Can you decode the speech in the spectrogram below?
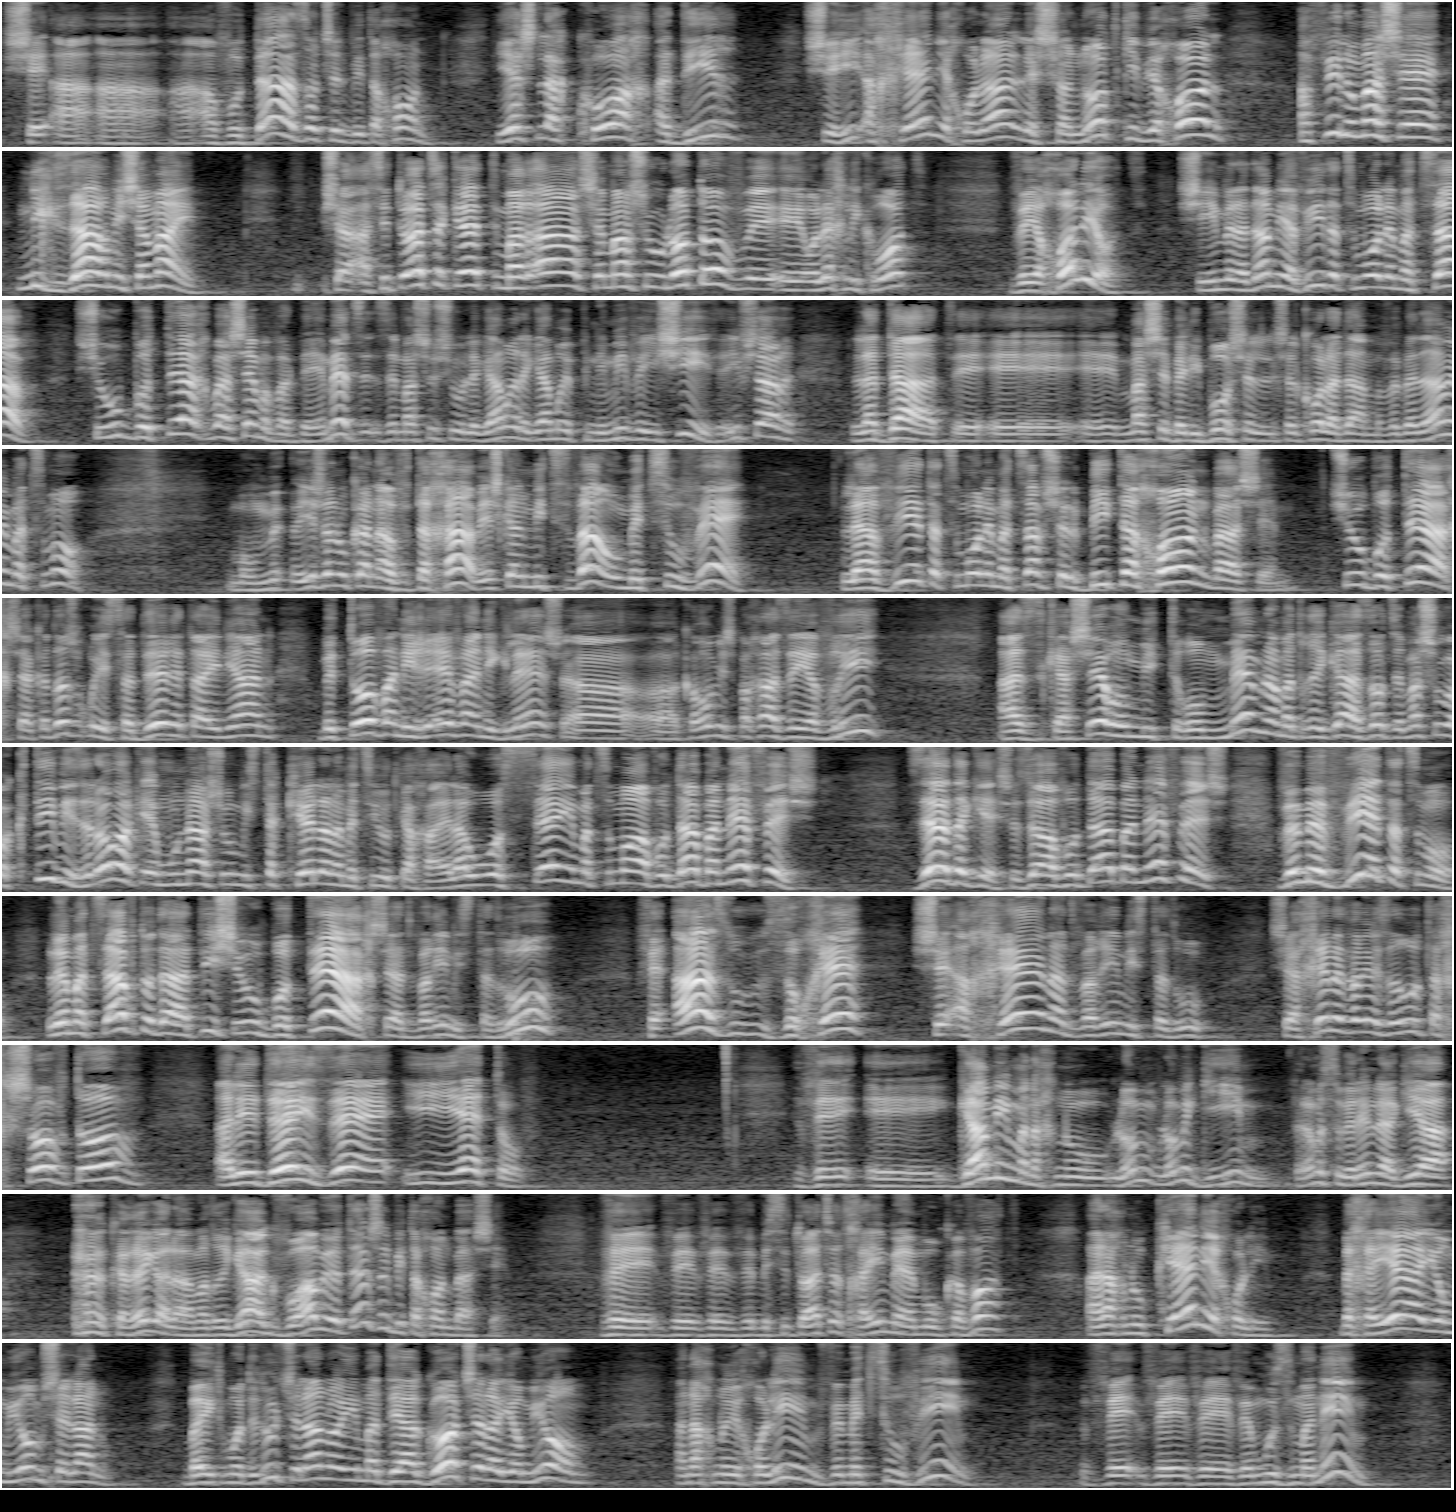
שהעבודה שה... הזאת של ביטחון, יש לה כוח אדיר שהיא אכן יכולה לשנות כביכול אפילו מה שנגזר משמיים. שהסיטואציה כעת מראה שמשהו לא טוב אה, אה, הולך לקרות, ויכול להיות שאם בן אדם יביא את עצמו למצב שהוא בוטח בהשם, אבל באמת זה, זה משהו שהוא לגמרי לגמרי פנימי ואישי, אי אפשר לדעת אה, אה, אה, מה שבליבו של, של כל אדם, אבל בן אדם עם עצמו, יש לנו כאן הבטחה ויש כאן מצווה, הוא מצווה להביא את עצמו למצב של ביטחון בהשם, שהוא בוטח שהקדוש ברוך הוא יסדר את העניין בטוב הנראה והנגלה, שהקרוב משפחה הזה יבריא אז כאשר הוא מתרומם למדרגה הזאת זה משהו אקטיבי, זה לא רק אמונה שהוא מסתכל על המציאות ככה, אלא הוא עושה עם עצמו עבודה בנפש. זה הדגש, שזו עבודה בנפש, ומביא את עצמו למצב תודעתי שהוא בוטח שהדברים יסתדרו, ואז הוא זוכה שאכן הדברים יסתדרו. שאכן הדברים יסתדרו, תחשוב טוב, על ידי זה יהיה טוב. וגם אם אנחנו לא, לא מגיעים ולא מסוגלים להגיע כרגע למדרגה הגבוהה ביותר של ביטחון בהשם ו- ו- ו- ובסיטואציות חיים מורכבות, אנחנו כן יכולים בחיי היומיום שלנו, בהתמודדות שלנו עם הדאגות של היומיום, אנחנו יכולים ומצווים ו- ו- ו- ומוזמנים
